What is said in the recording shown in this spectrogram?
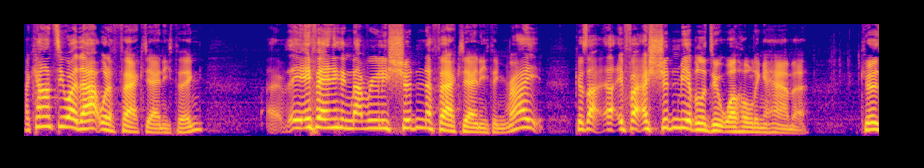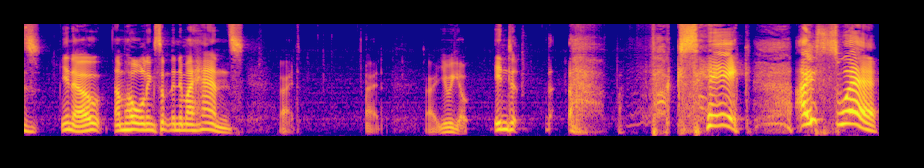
I can't see why that would affect anything. Uh, if anything, that really shouldn't affect anything, right? Because I, if I, I shouldn't be able to do it while holding a hammer. Because, you know, I'm holding something in my hands. All right. All right. right, here we go. Into. Fuck's sake! I swear,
